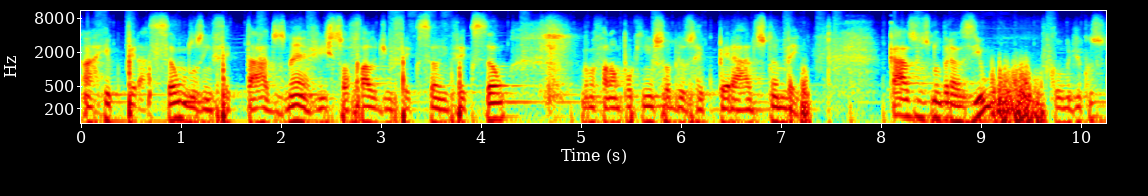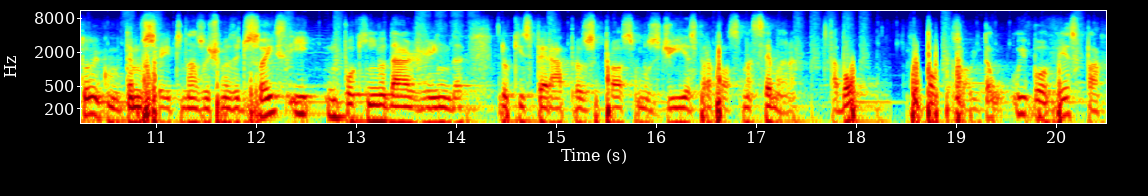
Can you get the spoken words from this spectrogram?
a recuperação dos infectados, né? A gente só fala de infecção, infecção. Vamos falar um pouquinho sobre os recuperados também. Casos no Brasil, como de costume, como temos feito nas últimas edições, e um pouquinho da agenda do que esperar para os próximos dias, para a próxima semana, tá bom? Bom, pessoal, então o Ibovespa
